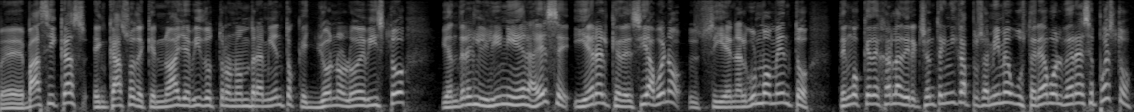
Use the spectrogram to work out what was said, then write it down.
eh, básicas en caso de que no haya habido otro nombramiento que yo no lo he visto y Andrés Lilini era ese y era el que decía, bueno, si en algún momento tengo que dejar la dirección técnica, pues a mí me gustaría volver a ese puesto.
